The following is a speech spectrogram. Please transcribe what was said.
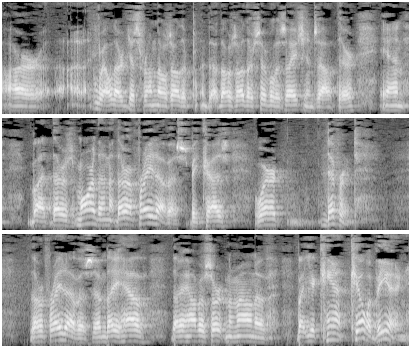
are uh, well, they're just from those other those other civilizations out there, and but there's more than they're afraid of us because we're different. They're afraid of us, and they have they have a certain amount of. But you can't kill a being.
